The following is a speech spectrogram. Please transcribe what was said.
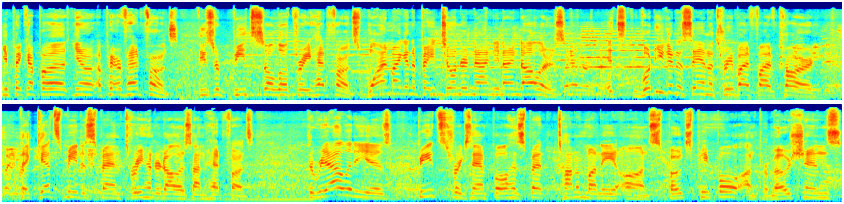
you pick up a you know a pair of headphones. These are Beats Solo 3 headphones. Why am I going to pay $299? It's what are you going to say on a 3x5 card that gets me to spend $300 on headphones? The reality is, Beats, for example, has spent a ton of money on spokespeople, on promotions,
